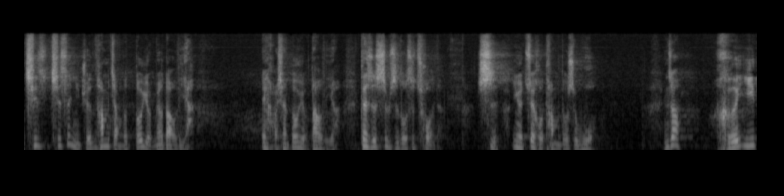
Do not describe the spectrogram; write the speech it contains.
其实其实你觉得他们讲的都有没有道理啊？哎，好像都有道理啊，但是是不是都是错的？是因为最后他们都是我。你知道合一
